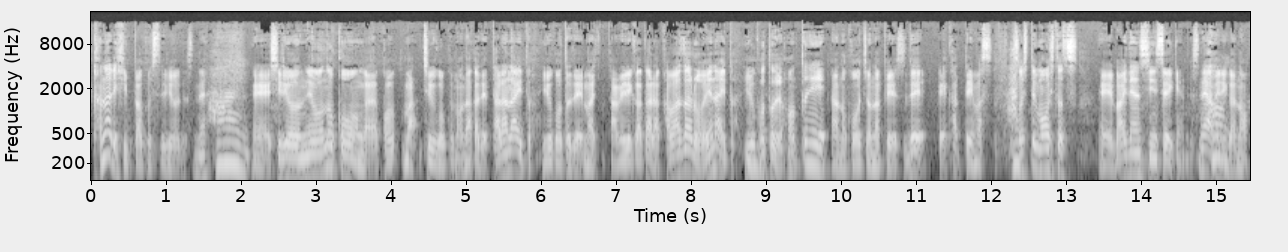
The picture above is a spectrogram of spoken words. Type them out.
かなり逼迫しているようですね、はい。えー、飼料用のコーンがこ、まあ、中国の中で足らないということで、まあ、アメリカから買わざるを得ないということで、うん、本当にあの好調なペースで、えー、買っています、はい、そしてもう一つ、えー、バイデン新政権ですねアメリカの、はい、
